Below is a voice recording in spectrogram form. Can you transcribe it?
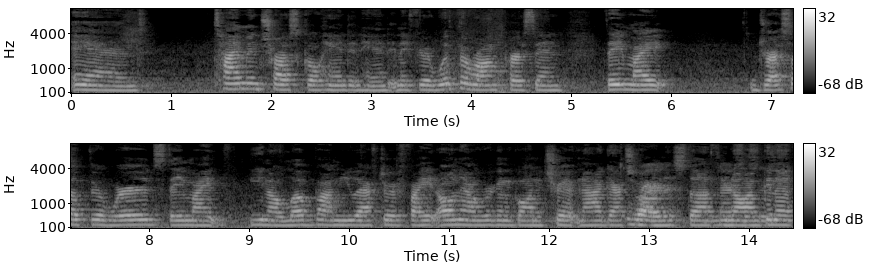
and time and trust go hand in hand. And if you're with the wrong person, they might dress up their words. They might you know, love bomb you after a fight. Oh, now we're gonna go on a trip. Now I got you right. all this stuff. You know, I'm gonna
